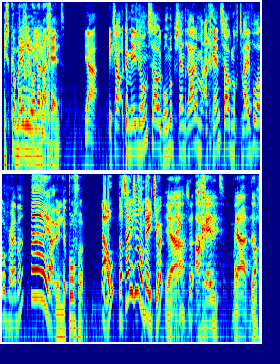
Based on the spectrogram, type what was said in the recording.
is chameleon, en agent. Ja, ik zou, chameleon zou ik 100% raden, maar agent zou ik nog twijfel over hebben. Ah ja, undercover. Nou, dat zijn ze wel een beetje, hoor. Ja, denk dat- agent. Maar ja, dat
